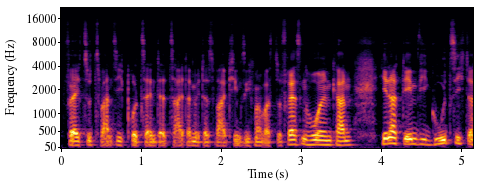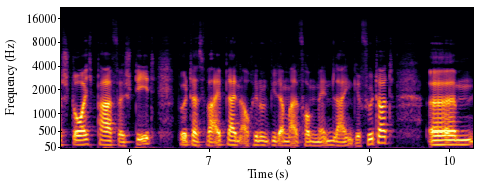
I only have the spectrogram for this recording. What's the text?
vielleicht zu 20 Prozent der Zeit, damit das Weibchen sich mal was zu fressen holen kann. Je nachdem, wie gut sich das Storchpaar versteht, wird das Weiblein auch hin und wieder mal vom Männlein gefüttert. Ähm,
